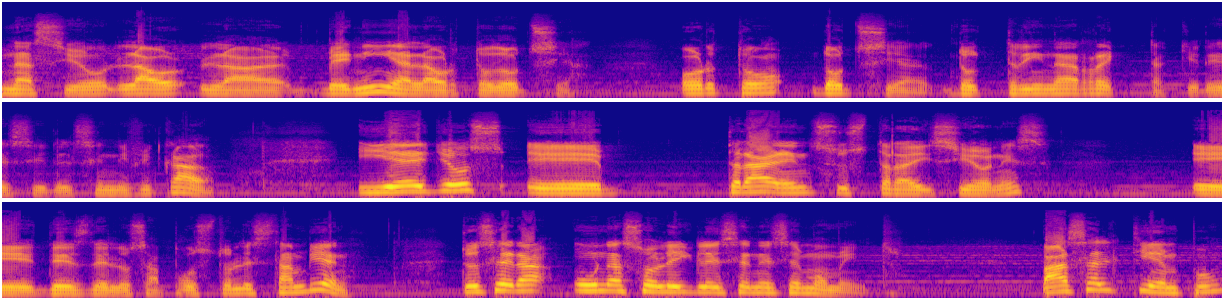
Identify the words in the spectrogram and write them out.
nació la, venía la ortodoxia. Ortodoxia, doctrina recta, quiere decir el significado. Y ellos eh, traen sus tradiciones eh, desde los apóstoles también. Entonces era una sola iglesia en ese momento. Pasa el tiempo,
